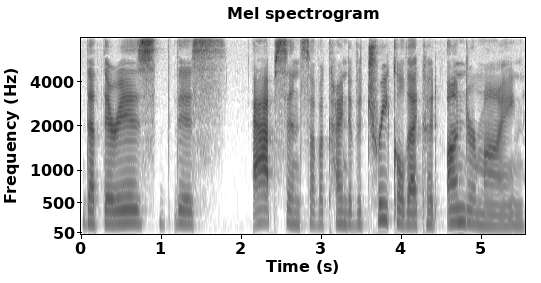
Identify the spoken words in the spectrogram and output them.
that there is this absence of a kind of a treacle that could undermine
